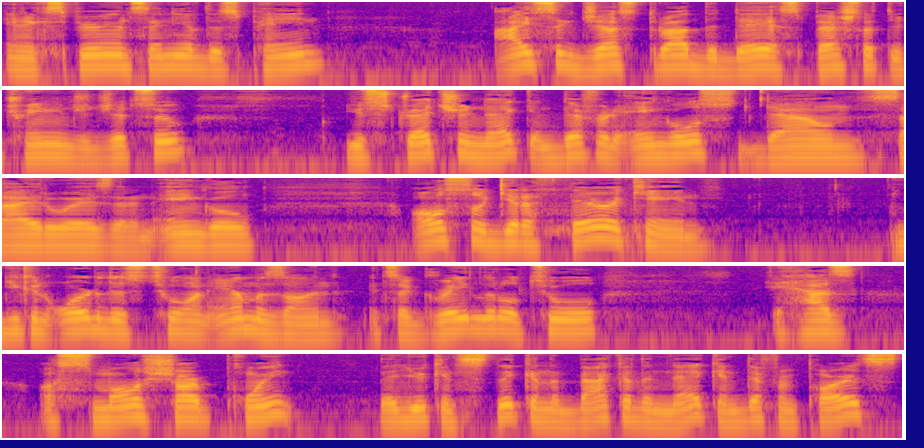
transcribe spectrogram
and experience any of this pain, I suggest throughout the day, especially if you're training jiu-jitsu, you stretch your neck in different angles, down, sideways, at an angle. Also, get a Theracane you can order this tool on Amazon. It's a great little tool. It has a small sharp point that you can stick in the back of the neck and different parts,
